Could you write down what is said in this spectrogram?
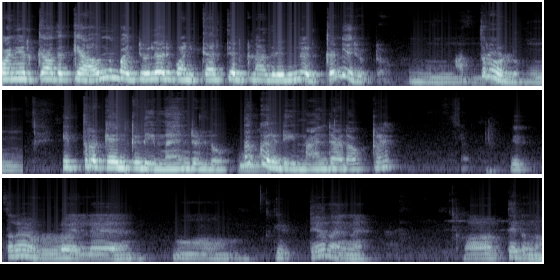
പണിയെടുക്കാതൊക്കെ അതൊന്നും പറ്റൂല. ഒരു പണിക്കാരത്തി എടുക്കണ അതിൽ തന്നെ എടുക്കേണ്ടി വരും കേട്ടോ അത്രേ ഉള്ളൂ. ഇത്രയൊക്കെ എനിക്ക് ഡിമാൻഡ് ഉള്ളൂ. ഇതൊക്കെ ഒരു ഡിമാൻഡാ ഡോക്ടറെ ഇത്രേ ഉള്ളൂ അല്ലേ. കിട്ടിയ തന്നെ കാത്തിരുന്നു?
